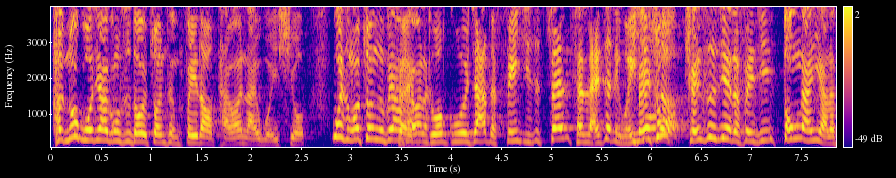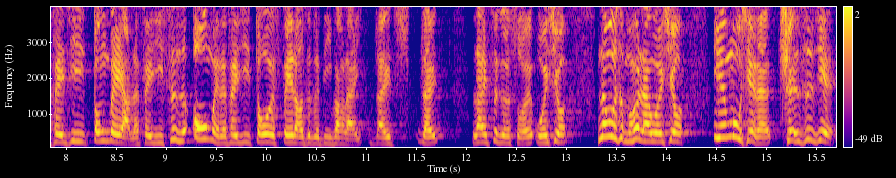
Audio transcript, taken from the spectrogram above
很多国家的公司都会专程飞到台湾来维修。为什么专程飞到台湾？很多国家的飞机是专程来这里维修。没错，全世界的飞机，东南亚的飞机、东北亚的飞机，甚至欧美的飞机都会飞到这个地方来来来来这个所谓维修。那为什么会来维修？因为目前呢，全世界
